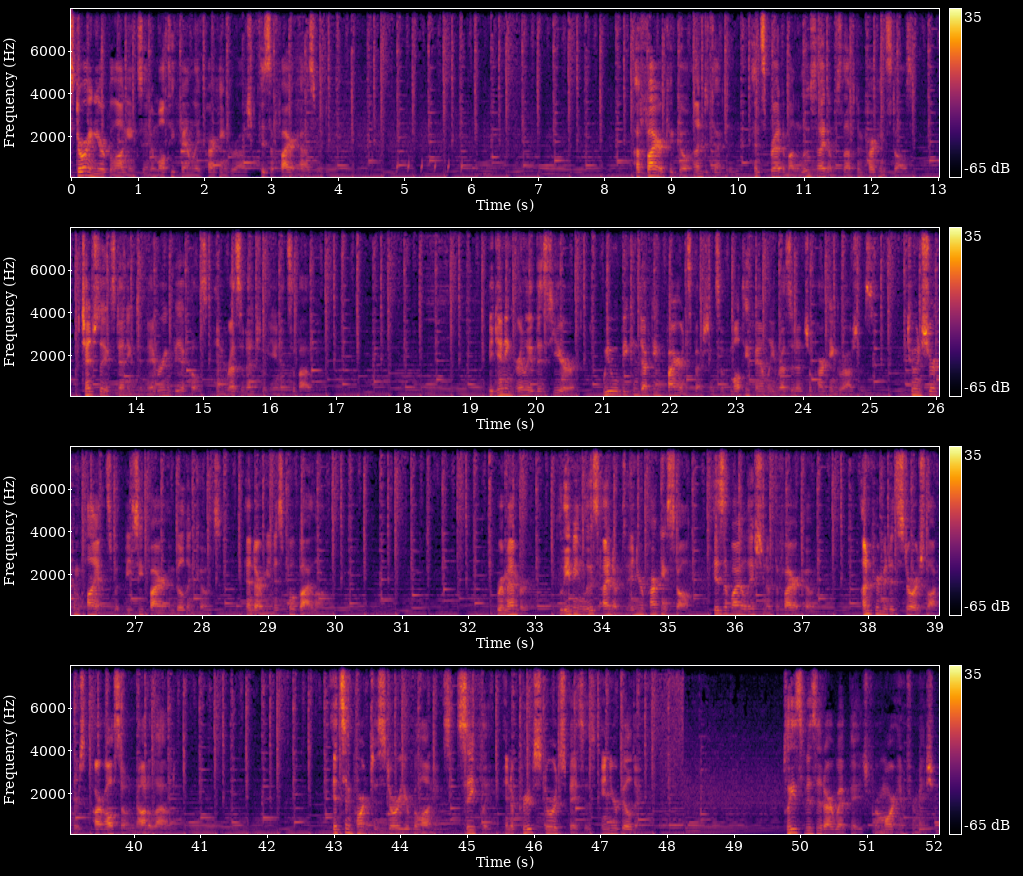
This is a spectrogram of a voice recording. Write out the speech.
Storing your belongings in a multifamily parking garage is a fire hazard. A fire could go undetected and spread among loose items left in parking stalls, potentially extending to neighboring vehicles and residential units above. Beginning early this year, we will be conducting fire inspections of multifamily residential parking garages to ensure compliance with BC Fire and Building Codes and our municipal bylaw. Remember, leaving loose items in your parking stall is a violation of the fire code. Unpermitted storage lockers are also not allowed. It's important to store your belongings safely in approved storage spaces in your building. Please visit our webpage for more information.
